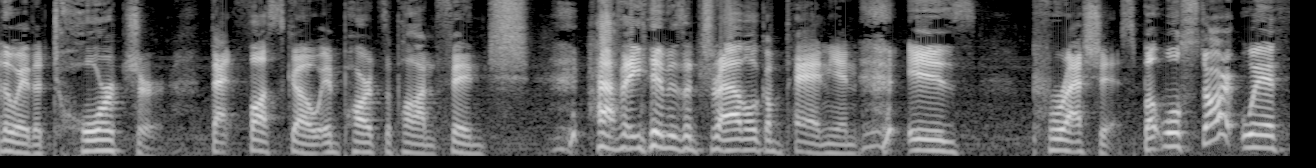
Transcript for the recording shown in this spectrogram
the way, the torture that Fusco imparts upon Finch, having him as a travel companion, is precious. But we'll start with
